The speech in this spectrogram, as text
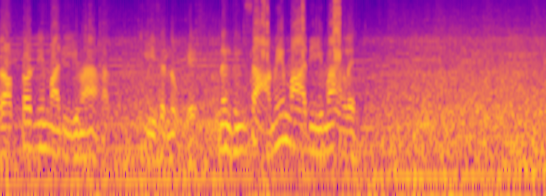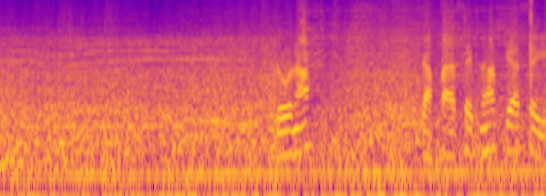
รอบต้นนี่มาดีมากครับขี่สนุกเลยหนึ่งถึงสามนี่มาดีมากเลย ดูนะ จากแปดสิบนะครับ เกียร์สี่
